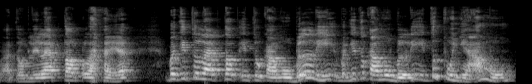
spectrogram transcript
Atau beli laptop lah ya. Begitu laptop itu kamu beli, begitu kamu beli itu punyamu.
